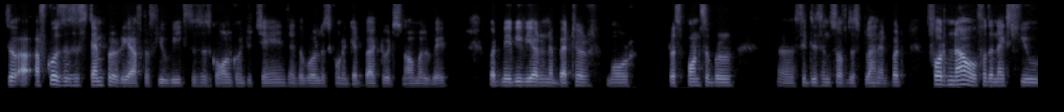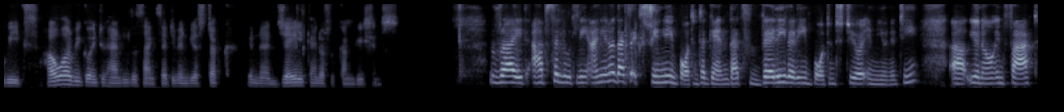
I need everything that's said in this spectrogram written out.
So, uh, of course, this is temporary. After a few weeks, this is all going to change and the world is going to get back to its normal way. But maybe we are in a better, more responsible citizens of this planet. But for now, for the next few weeks, how are we going to handle this anxiety when we are stuck in a jail kind of conditions? Right, absolutely. And you know, that's extremely important. Again, that's very, very important to your immunity. Uh, you know, in fact,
